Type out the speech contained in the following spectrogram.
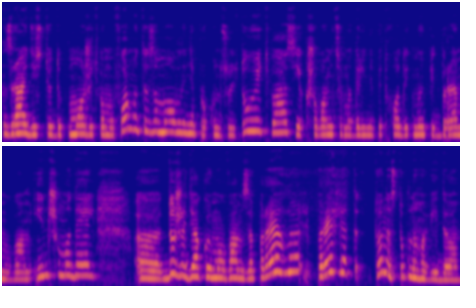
з радістю допоможуть вам оформити замовлення, проконсультують вас. Якщо вам ця модель не підходить, ми підберемо вам іншу модель. Е, Дуже дякуємо вам за перегляд. До наступного відео.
